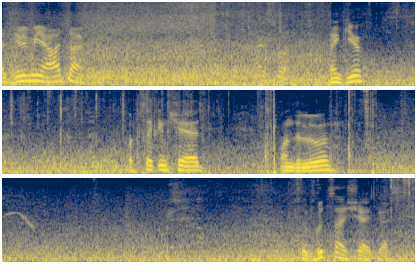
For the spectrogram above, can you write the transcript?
Yeah, it's giving me a hard time. Nice one. Thank you. A second shad on the lure. It's a good size shad, guys.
